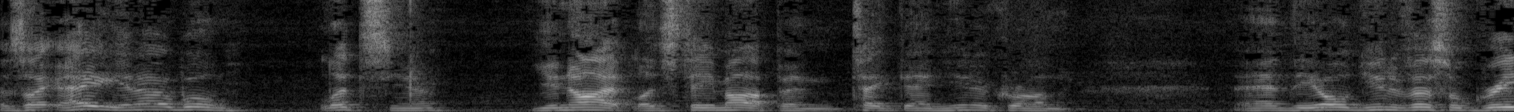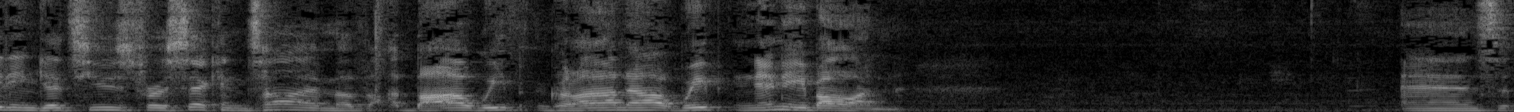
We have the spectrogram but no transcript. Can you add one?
it's like, hey, you know, well, let's you know unite, let's team up and take down Unicron. And the old universal greeting gets used for a second time of Ba Weep Grana Weep Ninibon. And so,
